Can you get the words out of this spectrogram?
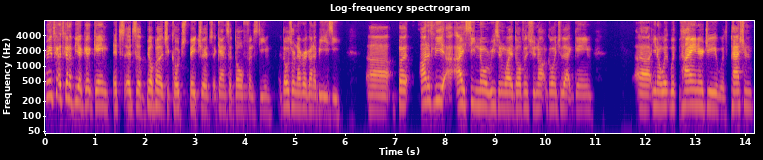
I mean, it's, it's going to be a good game. It's it's a Bill Belichick coached Patriots against a Dolphins team. Those are never going to be easy. Uh, but honestly, I see no reason why the Dolphins should not go into that game uh, you know, with, with high energy, with passion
